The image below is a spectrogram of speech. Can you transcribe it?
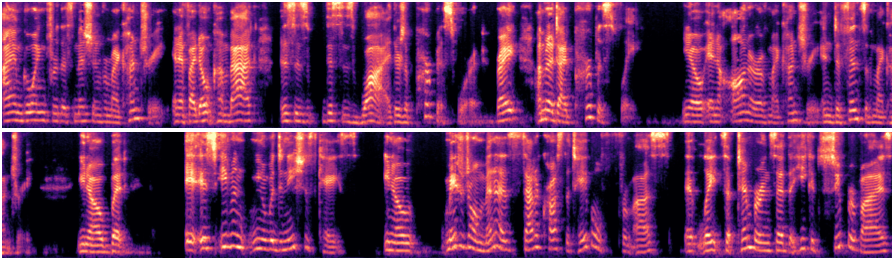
i am going for this mission for my country and if i don't come back this is this is why. There's a purpose for it right? I'm going to die purposefully you know in honor of my country in defense of my country you know? But it's even you know with denisha's case you know, Major General Menes sat across the table from us at late September and said that he could supervise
